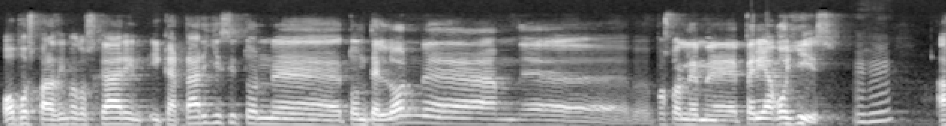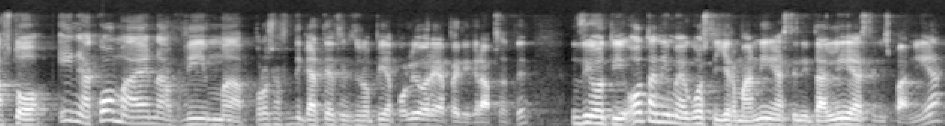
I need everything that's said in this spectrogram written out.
όπως παραδείγματος χάρη η κατάργηση των, ε, των τελών ε, ε, πώς το λέμε, περιαγωγής. Αυτό είναι ακόμα ένα βήμα προς αυτή την κατεύθυνση την οποία πολύ ωραία περιγράψατε, διότι όταν είμαι εγώ στη Γερμανία, στην Ιταλία, στην Ισπανία,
